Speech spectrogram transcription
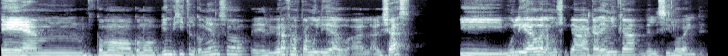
Eh, em, como, como, bien dijiste al comienzo, el vibráfono está muy ligado al, jazz y muy ligado a la música académica del siglo XX.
